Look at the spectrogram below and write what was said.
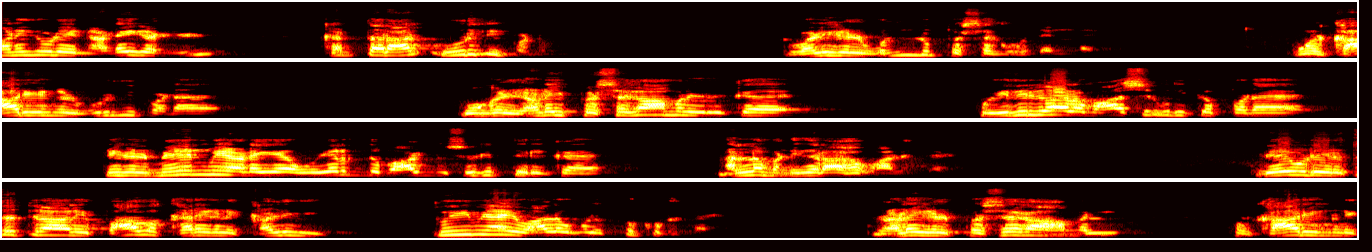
மனிதனுடைய நடைகள் கர்த்தரால் உறுதிப்படும். வழிகள் ஒன்று பிசகுவதில்லை. உங்கள் காரியங்கள் உறுதிப்பட உங்கள் நடை பிசகாமல் இருக்க உங்கள் எதிர்காலம் ஆசீர்வதிக்கப்பட நீங்கள் மேன்மை அடைய உயர்ந்து வாழ்ந்து சுகித்திருக்க நல்ல மனிதராக வாழுங்கள். தேவடைய இரத்தத்தினாலே பாவக்கரைகளை கழுவி தூய்மையாய் வாழ உங்களுக்கு ஒப்புக் கொடுங்கள். நடைகள் பிசகாமல் உங்கள் காரியங்களை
